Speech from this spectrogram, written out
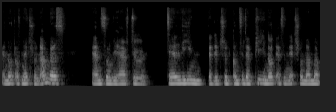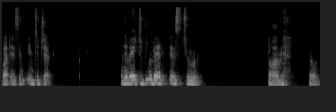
and not of natural numbers. And so we have to tell Lean that it should consider P not as a natural number, but as an integer. And the way to do that is to um, so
